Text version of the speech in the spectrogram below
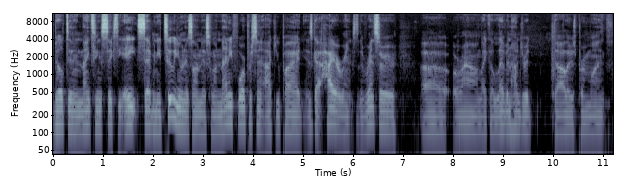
Built in 1968, 72 units on this one, 94% occupied. It's got higher rents. The rents are uh around like $1100 per month.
